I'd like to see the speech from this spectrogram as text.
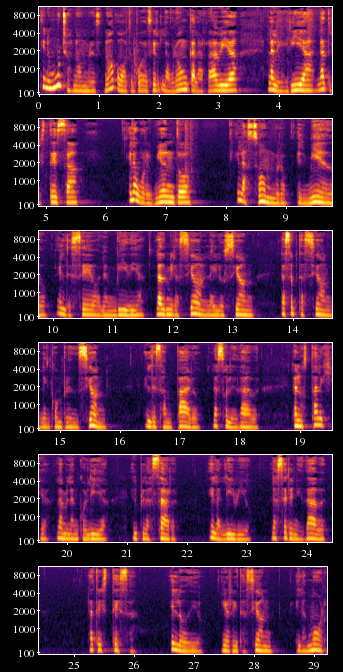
Tienen muchos nombres, ¿no? Como te puedo decir, la bronca, la rabia, la alegría, la tristeza, el aburrimiento, el asombro, el miedo, el deseo, la envidia, la admiración, la ilusión, la aceptación, la incomprensión, el desamparo, la soledad, la nostalgia, la melancolía, el placer, el alivio, la serenidad, la tristeza, el odio, la irritación, el amor,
